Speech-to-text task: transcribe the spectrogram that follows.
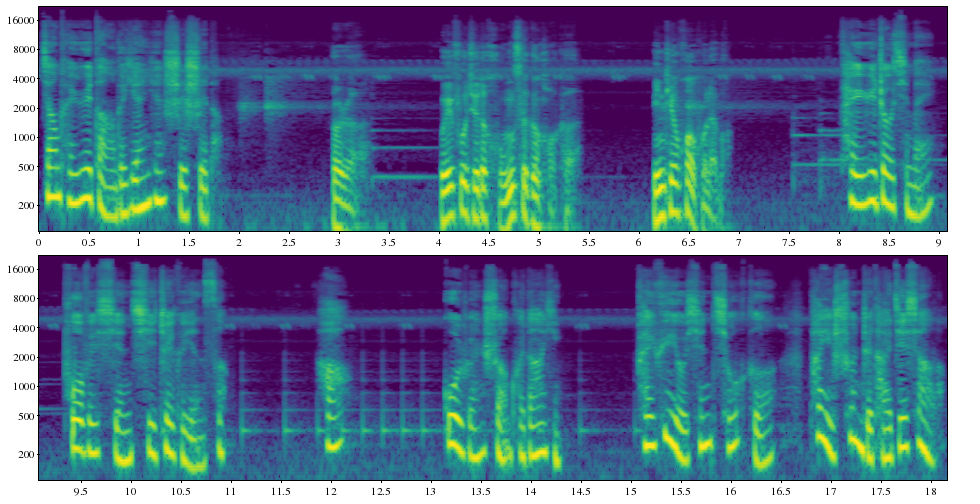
将裴玉挡得严严实实的。若然，为夫觉得红色更好看，明天换回来吧。裴玉皱起眉，颇为嫌弃这个颜色。好，顾软爽快答应。裴玉有些求和，他也顺着台阶下了。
